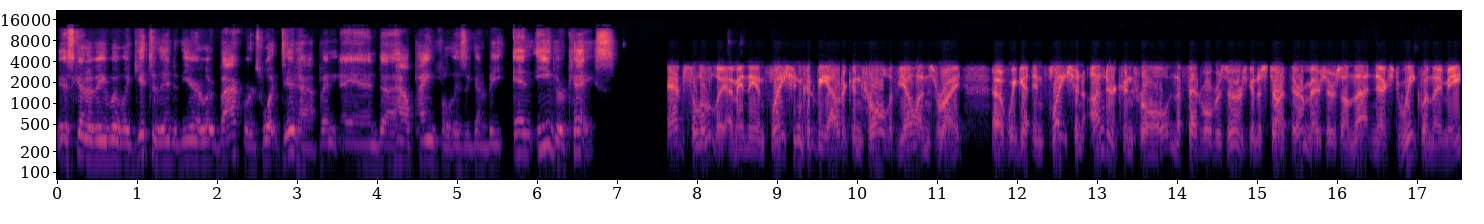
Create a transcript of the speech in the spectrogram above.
It's going to be when we get to the end of the year and look backwards, what did happen and uh, how painful is it going to be in either case. Absolutely. I mean, the inflation could be out of control if Yellen's right. Uh, if we get inflation under control, and the Federal Reserve is going to start their measures on that next week when they meet,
